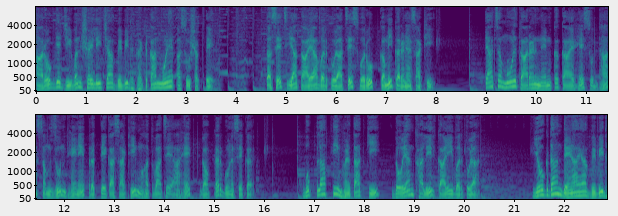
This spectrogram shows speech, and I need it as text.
आरोग्य जीवनशैलीच्या विविध घटकांमुळे असू शकते. तसेच या काळ्या वर्तुळाचे स्वरूप कमी करण्यासाठी. त्याचं मूळ कारण नेमकं काय हे सुद्धा समजून घेणे प्रत्येकासाठी महत्त्वाचे आहे डॉक्टर गुणसेकर. बुप्लाप्ती म्हणतात की डोळ्यांखालील काळी वर्तुळात योगदान देणाऱ्या विविध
